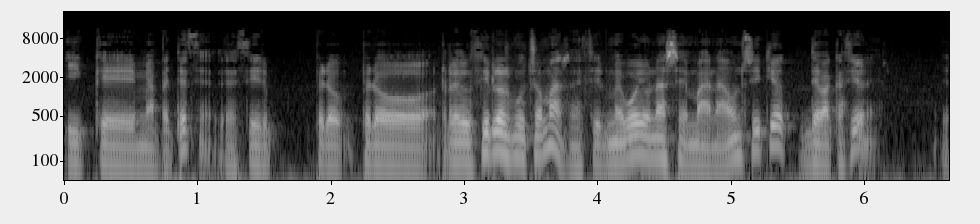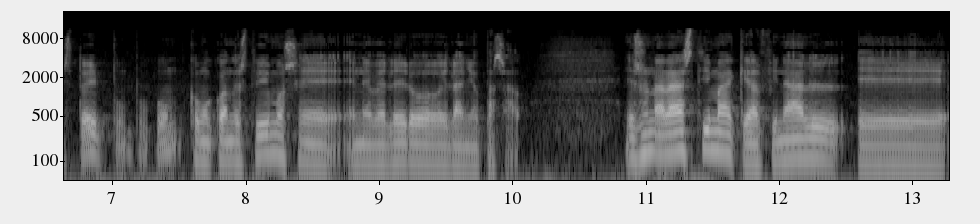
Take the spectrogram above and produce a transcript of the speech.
y que me apetece. Es decir, pero, pero reducirlos mucho más. Es decir, me voy una semana a un sitio de vacaciones. Estoy pum, pum, pum, como cuando estuvimos eh, en el velero el año pasado. Es una lástima que al final eh,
